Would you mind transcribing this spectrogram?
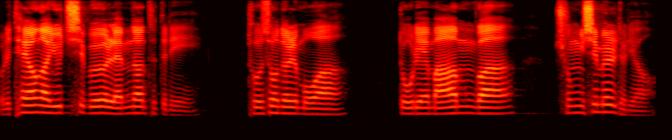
우리 태영아 유치부 렘넌트들이 두 손을 모아 또 우리의 마음과 중심을 들여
